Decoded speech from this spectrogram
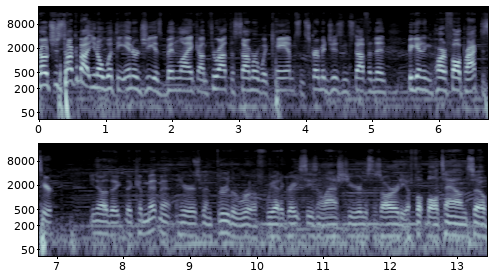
Coach, just talk about you know what the energy has been like um, throughout the summer with camps and scrimmages and stuff, and then beginning part of fall practice here. You know the the commitment here has been through the roof. We had a great season last year. This is already a football town, so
